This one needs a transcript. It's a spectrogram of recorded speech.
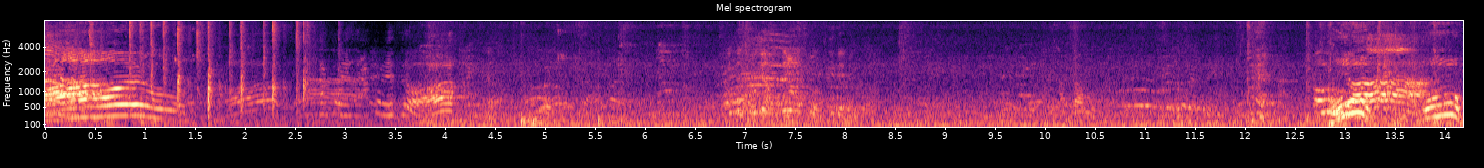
아유. 사건했어, 사건했어. 아. 근데 저게 안 들어갔으면 어떻게 되는 거야? 오! 오.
